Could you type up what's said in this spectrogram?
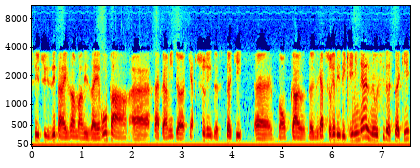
c'est utilisé par exemple dans les aéroports. ça a permis de capturer, de stocker, bon, de capturer des, criminels, mais aussi de stocker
